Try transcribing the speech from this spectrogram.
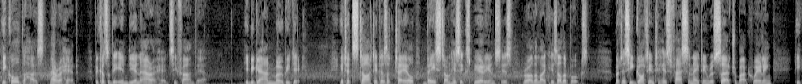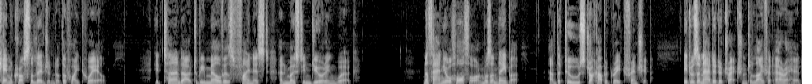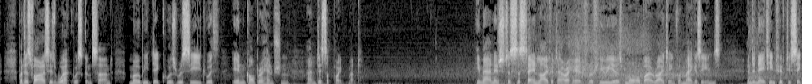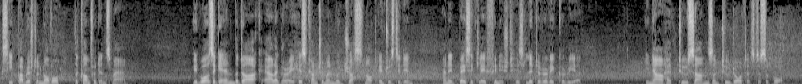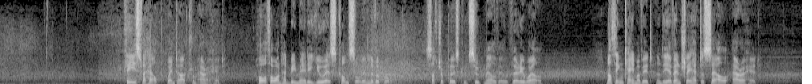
He called the house Arrowhead because of the Indian arrowheads he found there. He began Moby Dick. It had started as a tale based on his experiences, rather like his other books, but as he got into his fascinating research about whaling, he came across the legend of the white whale it turned out to be Melville's finest and most enduring work. Nathaniel Hawthorne was a neighbour, and the two struck up a great friendship. It was an added attraction to life at Arrowhead, but as far as his work was concerned, Moby Dick was received with incomprehension and disappointment. He managed to sustain life at Arrowhead for a few years more by writing for magazines and in 1856 he published a novel, The Confidence Man. It was again the dark allegory his countrymen were just not interested in, and it basically finished his literary career. He now had two sons and two daughters to support. Pleas for help went out from Arrowhead. Hawthorne had been made a U.S. consul in Liverpool. Such a post would suit Melville very well. Nothing came of it, and they eventually had to sell Arrowhead.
